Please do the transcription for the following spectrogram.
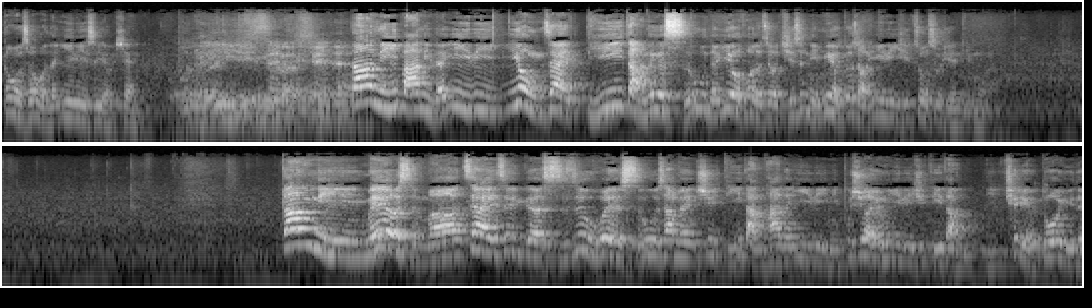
跟我说，我的毅力是有限的。我的毅力是有限的。当你把你的毅力用在抵挡那个食物的诱惑的时候，其实你没有多少毅力去做数学题目了。当你没有什么在这个食之无味的食物上面去抵挡它的毅力，你不需要用毅力去抵挡，你却有多余的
